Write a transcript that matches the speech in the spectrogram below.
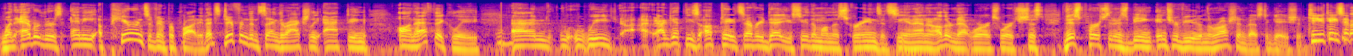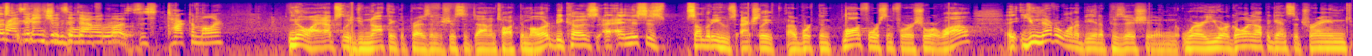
whenever there's there's any appearance of impropriety. That's different than saying they're actually acting unethically. Mm -hmm. And we, I, I, get these updates every day. You see them on the screens at CNN and other networks where it's just this person is being interviewed in the Russia investigation. Do you think the president should sit down and talk to Mueller? No, I absolutely do not think the president should sit down and talk to Mueller because, and this is somebody who's actually I worked in law enforcement for a short while, uh, you never want to be in a position where you are going up against a trained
